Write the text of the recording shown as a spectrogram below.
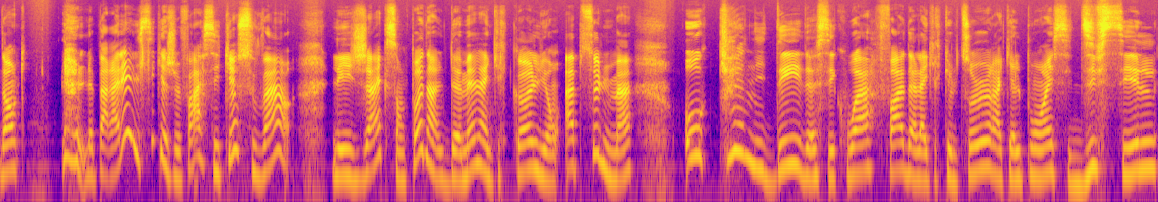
Donc, le parallèle ici que je veux faire, c'est que souvent, les gens qui sont pas dans le domaine agricole, ils ont absolument aucune idée de c'est quoi faire de l'agriculture, à quel point c'est difficile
